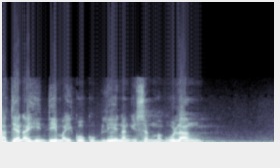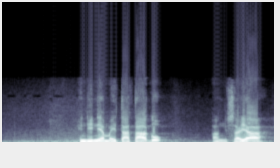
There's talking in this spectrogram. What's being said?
At yan ay hindi maikukubli ng isang magulang. Hindi niya maitatago ang saya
